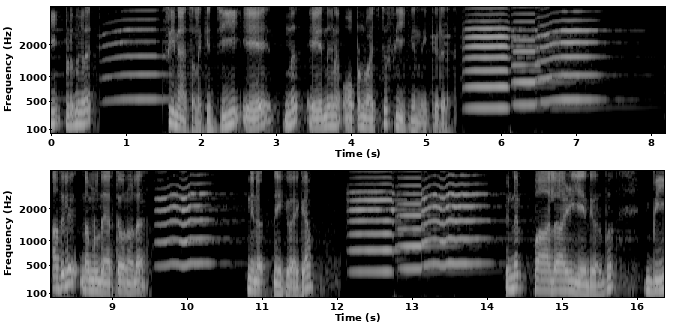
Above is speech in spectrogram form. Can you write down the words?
ഈ ഇവിടുന്ന് ഇങ്ങനെ സി നാച്ചുറലേക്ക് ജി എ എന്ന് എ എന്ന് ഇങ്ങനെ ഓപ്പൺ വായിച്ചിട്ട് സി ഇങ്ങനെ നീക്കി വരിക അതിൽ നമ്മൾ നേരത്തെ പറഞ്ഞ പോലെ ഇങ്ങനെ നീക്കി വായിക്കാം. പിന്നെ പാലാഴി ഏന്തി വരുമ്പോൾ ബി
